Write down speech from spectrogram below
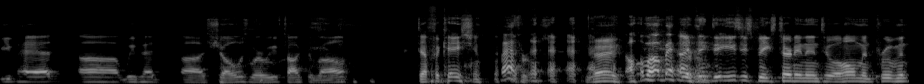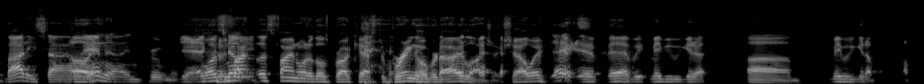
we've had uh we've had uh shows where we've talked about Defecation. bathrooms. Hey, All about bathrooms. I think the Easy Speak's turning into a home improvement body style Oh, and uh, improvement. yeah, well, let's, could find, let's find one of those broadcasts to bring over to iLogic, shall we? Yeah, yeah, yeah, we, maybe we get a um maybe we get a, a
